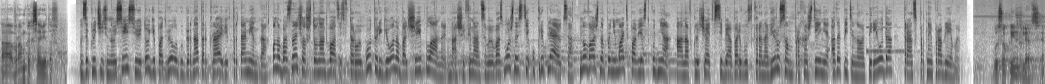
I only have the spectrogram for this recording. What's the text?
а, в рамках советов. В заключительную сессию итоги подвел губернатор края Виктор Томенко. Он обозначил, что на 2022 год у региона большие планы. Наши финансовые возможности укрепляются. Но важно понимать повестку дня. Она включает в себя борьбу с коронавирусом, прохождение отопительного периода, транспортные проблемы. Высокая инфляция.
